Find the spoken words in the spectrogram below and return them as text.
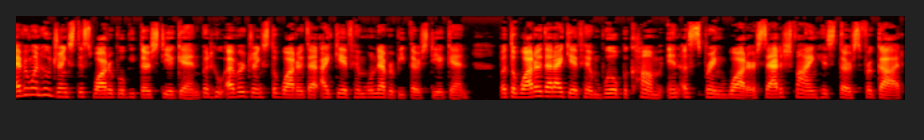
Everyone who drinks this water will be thirsty again, but whoever drinks the water that I give him will never be thirsty again. But the water that I give him will become in a spring water, satisfying his thirst for God,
